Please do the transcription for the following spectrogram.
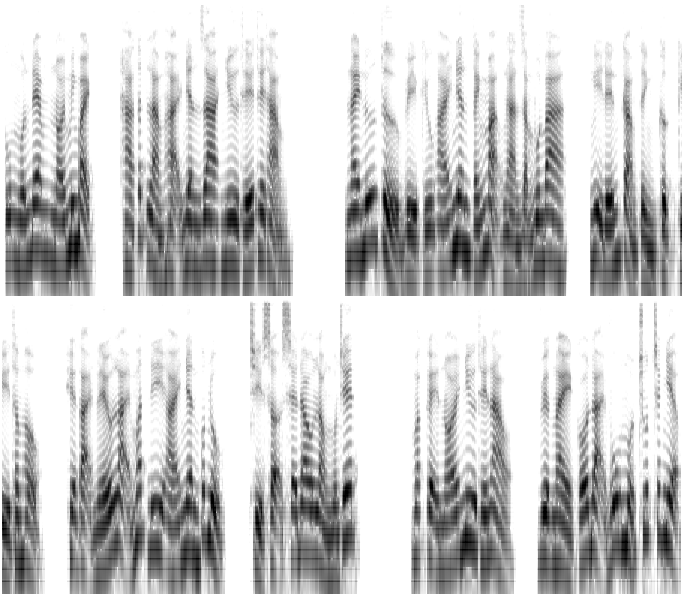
cũng muốn đem nói minh bạch, hà tất làm hại nhân ra như thế thê thảm. Nay nữ tử vì cứu ái nhân tánh mạng ngàn dặm buôn ba, nghĩ đến cảm tình cực kỳ thâm hậu, hiện tại nếu lại mất đi ái nhân cốt nhục chỉ sợ sẽ đau lòng muốn chết. Mặc kệ nói như thế nào, việc này có đại vũ một chút trách nhiệm,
